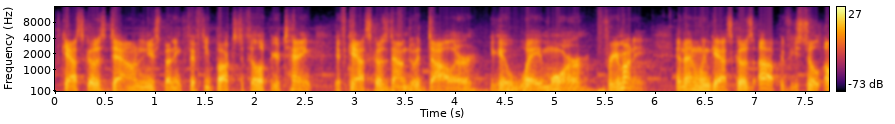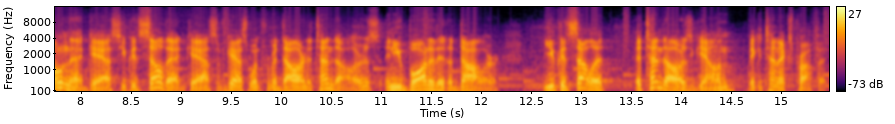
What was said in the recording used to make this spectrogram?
If gas goes down and you're spending 50 bucks to fill up your tank, if gas goes down to a dollar, you get way more for your money. And then when gas goes up, if you still own that gas, you could sell that gas. If gas went from a dollar to $10 and you bought it at a dollar, you could sell it at $10 a gallon, make a 10x profit.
